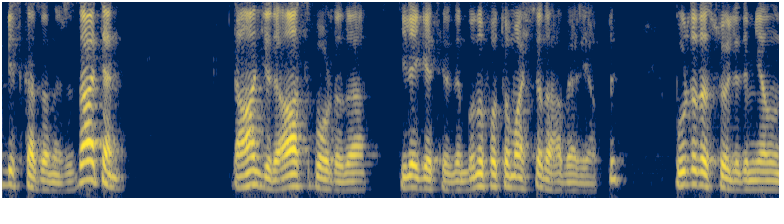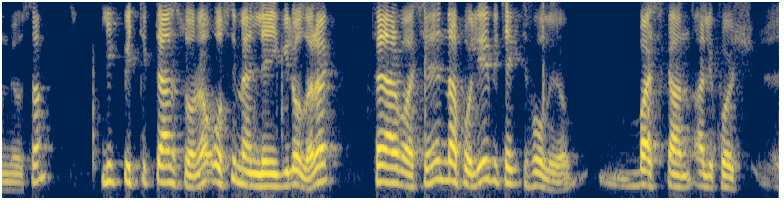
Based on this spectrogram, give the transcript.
biz kazanırız. Zaten daha önce de A-Spor'da da dile getirdim. Bunu foto maçta da haber yaptık. Burada da söyledim yanılmıyorsam. Lig bittikten sonra Osimhen'le ilgili olarak Fenerbahçe'nin Napoli'ye bir teklif oluyor. Başkan Ali Koç, e,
